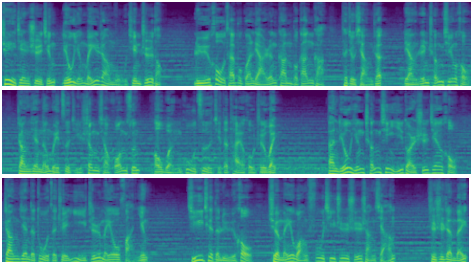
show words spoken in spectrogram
这件事情，刘盈没让母亲知道，吕后才不管俩人尴不尴尬，她就想着。两人成亲后，张嫣能为自己生下皇孙，好稳固自己的太后之位。但刘盈成亲一段时间后，张嫣的肚子却一直没有反应。急切的吕后却没往夫妻之实上想，只是认为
